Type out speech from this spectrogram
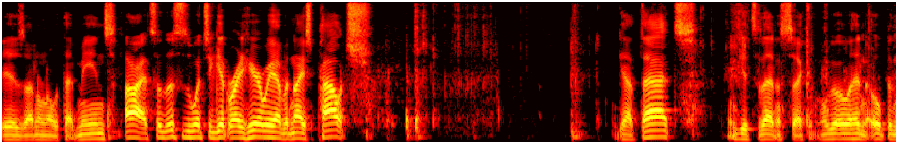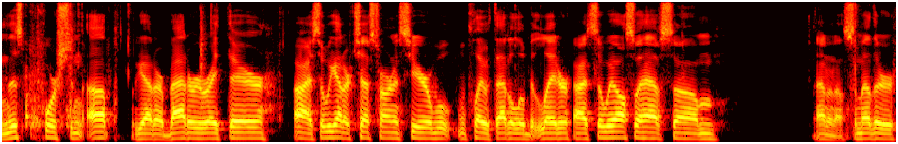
is. I don't know what that means. All right, so this is what you get right here. We have a nice pouch. Got that. We'll get to that in a second. We'll go ahead and open this portion up. We got our battery right there. All right, so we got our chest harness here. We'll, we'll play with that a little bit later. All right, so we also have some, I don't know, some other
